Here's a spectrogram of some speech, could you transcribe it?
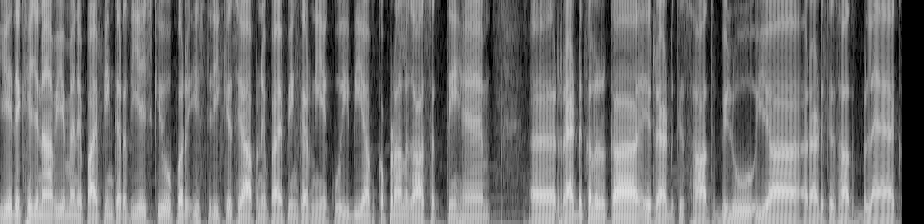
ये देखिए जनाब, ये मैंने पाइपिंग कर दी है। इसके ऊपर इस तरीके से आपने पाइपिंग करनी है। कोई भी आप कपड़ा लगा सकते हैं रेड कलर का रेड के साथ ब्लू या रेड के साथ ब्लैक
